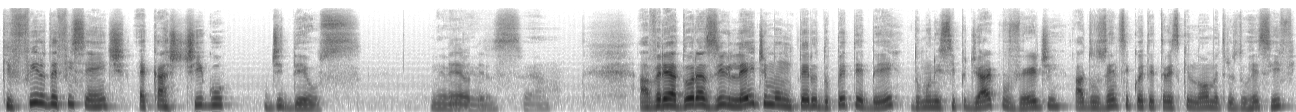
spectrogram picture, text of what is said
que filho deficiente é castigo de Deus. Meu, Meu Deus, Deus. do céu. A vereadora Zirleide Monteiro do PTB, do município de Arco Verde, a 253 quilômetros do Recife,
